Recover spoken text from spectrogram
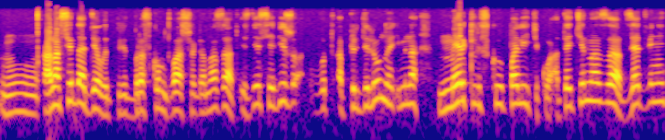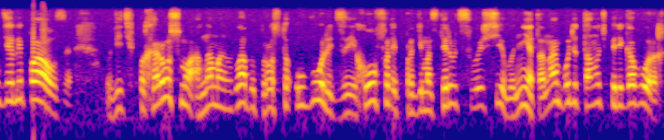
Она всегда делает перед броском два шага назад. И здесь я вижу вот определенную именно меркельскую политику. Отойти назад, взять две недели паузы, ведь по-хорошему она могла бы просто уволить Зейхофера и продемонстрировать свою силу. Нет, она будет тонуть в переговорах.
